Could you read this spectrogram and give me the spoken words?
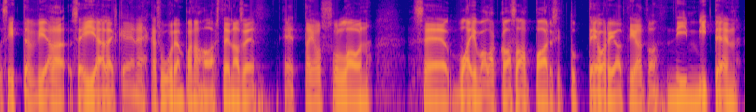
sitten vielä sen jälkeen ehkä suurempana haasteena se, että jos sulla on se vaivalla kasan parsittu teoriatieto, niin miten –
